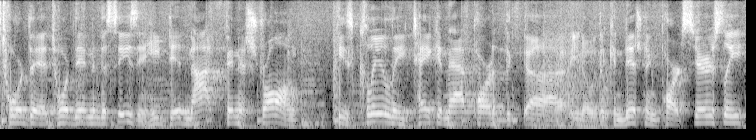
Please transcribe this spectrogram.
toward the toward the end of the season. He did not finish strong. He's clearly taken that part of the uh, you know the conditioning part seriously.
